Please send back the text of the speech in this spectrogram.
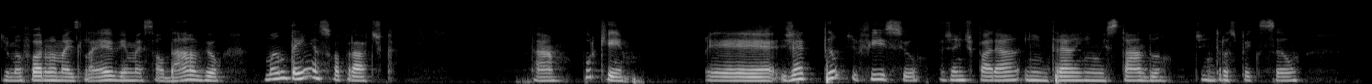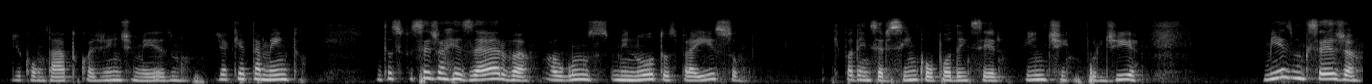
de uma forma mais leve, mais saudável, mantenha a sua prática, tá? Por quê? É, já é tão difícil a gente parar e entrar em um estado de introspecção, de contato com a gente mesmo, de aquietamento então, se você já reserva alguns minutos para isso, que podem ser 5 ou podem ser 20 por dia, mesmo que seja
